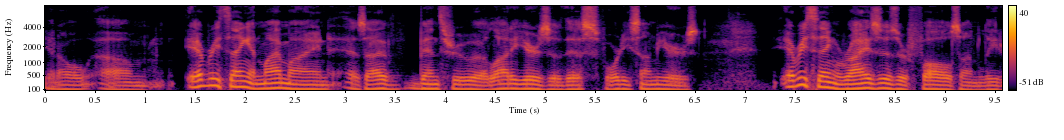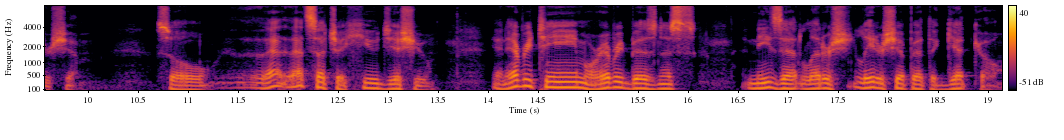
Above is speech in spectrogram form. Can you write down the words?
You know, um, everything in my mind, as I've been through a lot of years of this, 40 some years, everything rises or falls on leadership. So that, that's such a huge issue. And every team or every business needs that leadership at the get go.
